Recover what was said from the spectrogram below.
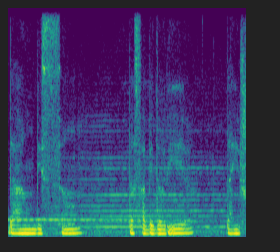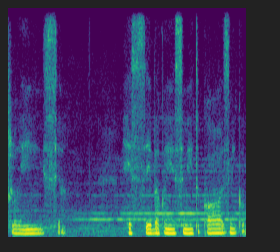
da ambição, da sabedoria, da influência. Receba conhecimento cósmico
